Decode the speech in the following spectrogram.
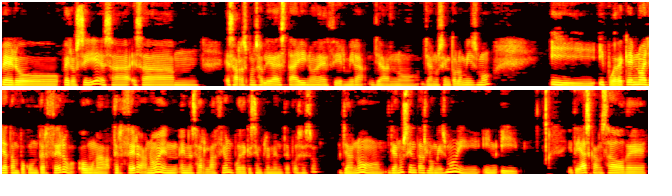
Pero, pero sí, esa, esa, mm, esa responsabilidad está ahí, ¿no? De decir, mira, ya no, ya no siento lo mismo y, y, puede que no haya tampoco un tercero o una tercera, ¿no? En, en, esa relación. Puede que simplemente, pues eso, ya no, ya no sientas lo mismo y, y, y, te hayas cansado de,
